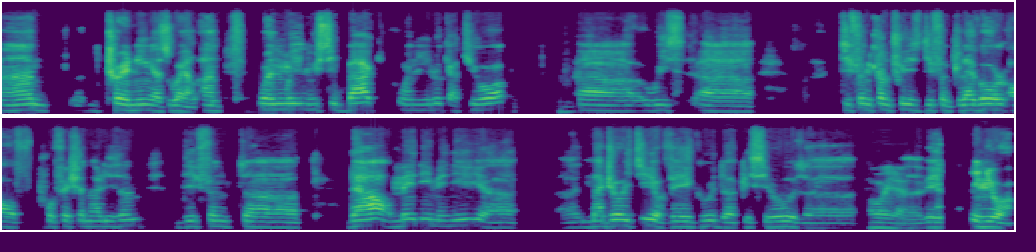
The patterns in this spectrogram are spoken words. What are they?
and training as well. And when we you see back, when you look at Europe, uh, with uh, different countries, different level of professionalism, different. there are many, many majority of very good uh, PCOs uh, oh, yeah. Uh, in Europe.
